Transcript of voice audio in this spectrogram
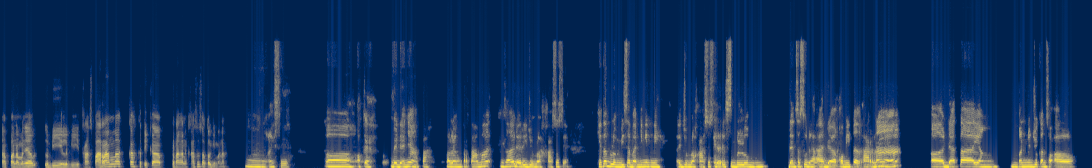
apa namanya lebih lebih transparan lah kah ketika penanganan kasus atau gimana? Hmm, I see. Uh, Oke, okay. bedanya apa? Kalau yang pertama, misalnya dari jumlah kasus ya, kita belum bisa bandingin nih eh, jumlah kasus dari sebelum dan sesudah ada komite karena uh, data yang menunjukkan soal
